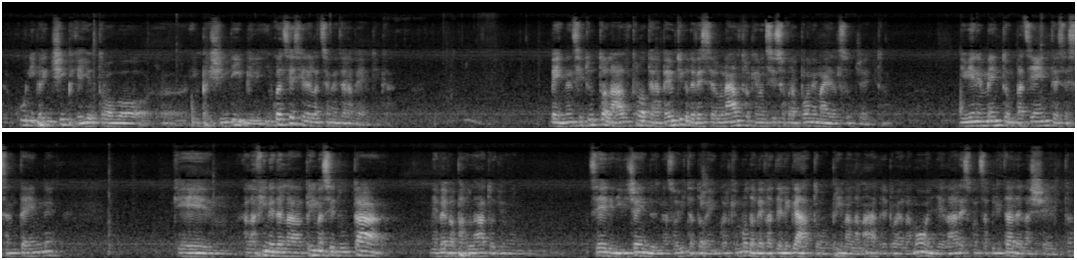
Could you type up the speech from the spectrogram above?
alcuni principi che io trovo eh, imprescindibili in qualsiasi relazione terapeutica. Beh, innanzitutto l'altro terapeutico deve essere un altro che non si sovrappone mai al soggetto. Mi viene in mente un paziente sessantenne che alla fine della prima seduta mi aveva parlato di un serie di vicende nella sua vita dove in qualche modo aveva delegato prima alla madre, poi alla moglie la responsabilità della scelta,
